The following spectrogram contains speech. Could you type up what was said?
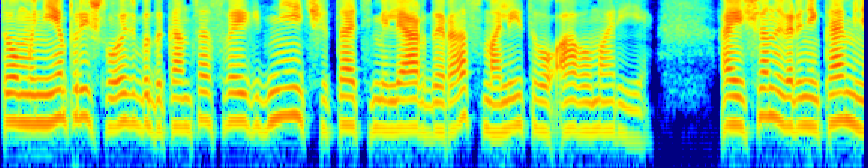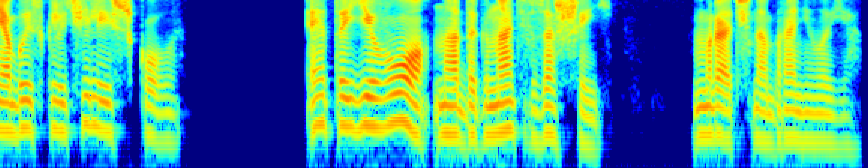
то мне пришлось бы до конца своих дней читать миллиарды раз молитву Ава Мария, а еще наверняка меня бы исключили из школы. «Это его надо гнать в зашей», — мрачно обронила я.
